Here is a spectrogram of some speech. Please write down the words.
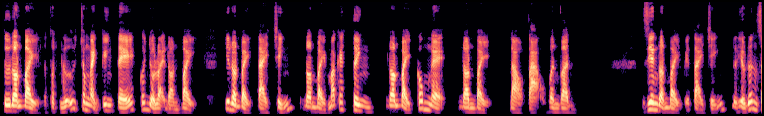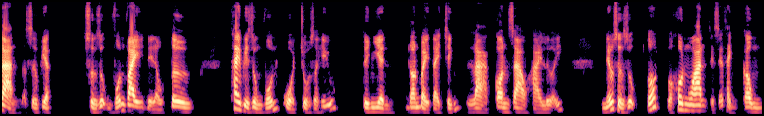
Từ đòn bẩy là thuật ngữ trong ngành kinh tế có nhiều loại đòn bẩy như đòn bẩy tài chính, đòn bẩy marketing, đòn bẩy công nghệ, đòn bẩy đào tạo vân vân. Riêng đòn bẩy về tài chính được hiểu đơn giản là sự việc sử dụng vốn vay để đầu tư thay vì dùng vốn của chủ sở hữu. Tuy nhiên, đòn bẩy tài chính là con dao hai lưỡi. Nếu sử dụng tốt và khôn ngoan thì sẽ thành công,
